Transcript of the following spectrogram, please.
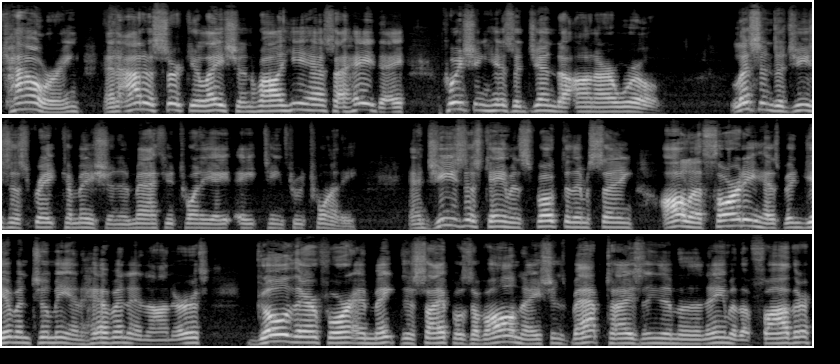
cowering and out of circulation while he has a heyday pushing his agenda on our world. Listen to Jesus' great commission in Matthew 28 18 through 20. And Jesus came and spoke to them, saying, All authority has been given to me in heaven and on earth. Go therefore and make disciples of all nations, baptizing them in the name of the Father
